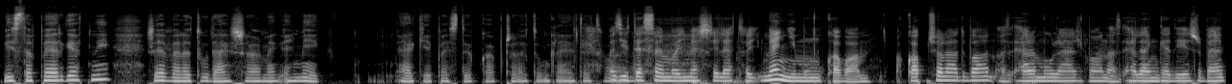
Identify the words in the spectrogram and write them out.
visszapergetni, és ezzel a tudással meg egy még elképesztőbb kapcsolatunk lehetett volna. Az jut eszembe, hogy mesélet, hogy mennyi munka van a kapcsolatban, az elmúlásban, az elengedésben,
